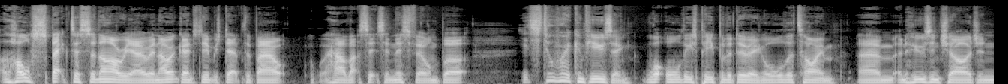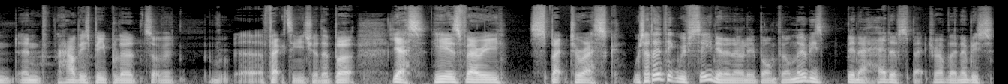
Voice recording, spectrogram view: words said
the whole Spectre scenario, and I won't go into too much depth about how that sits in this film, but it's still very confusing what all these people are doing all the time, um, and who's in charge, and and how these people are sort of affecting each other. But yes, he is very Spectre-esque, which I don't think we've seen in an earlier Bond film. Nobody's been ahead of Spectre, have they? Nobody's.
